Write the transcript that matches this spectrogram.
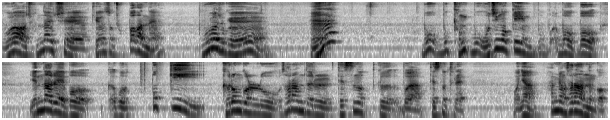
뭐야 존나 유치해 개연성 족바 같네 뭐야 저게 에? 뭐뭐경뭐 오징어 게임 뭐뭐뭐 옛날에 뭐뭐 뽑기 그런 걸로 사람들을 데스노트 그 뭐야 데스노트래. 뭐냐? 한 명 살아남는 거.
